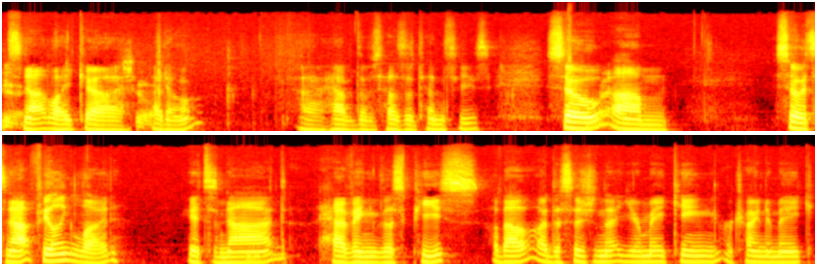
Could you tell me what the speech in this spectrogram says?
it's not like uh, Sure. I don't uh, have those hesitancies. So, um, so it's not feeling led. It's not Mm-hmm. having this peace about a decision that you're making or trying to make.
